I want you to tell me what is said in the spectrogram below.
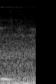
Mm-hmm.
